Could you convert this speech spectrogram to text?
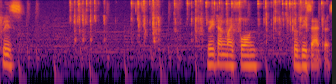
please return my phone to this address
